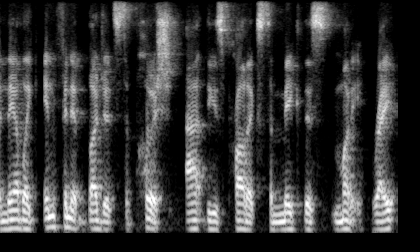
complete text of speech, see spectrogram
and they have like infinite budgets to push at these products to make this money, right?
